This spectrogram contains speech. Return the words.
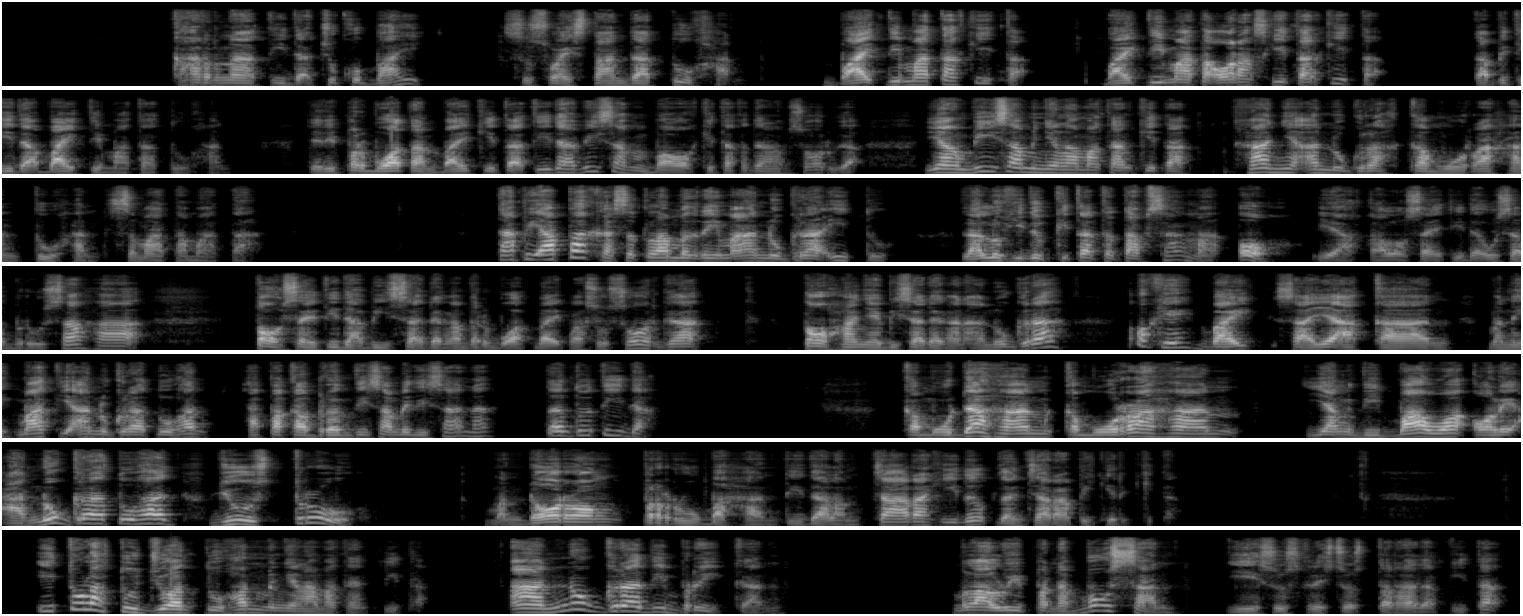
Karena tidak cukup baik sesuai standar Tuhan. Baik di mata kita, baik di mata orang sekitar kita, tapi tidak baik di mata Tuhan. Jadi perbuatan baik kita tidak bisa membawa kita ke dalam sorga. Yang bisa menyelamatkan kita hanya anugerah kemurahan Tuhan semata-mata. Tapi apakah setelah menerima anugerah itu, lalu hidup kita tetap sama? Oh, ya kalau saya tidak usah berusaha, toh saya tidak bisa dengan berbuat baik masuk sorga, toh hanya bisa dengan anugerah, oke, okay, baik, saya akan menikmati anugerah Tuhan. Apakah berhenti sampai di sana? Tentu tidak. Kemudahan, kemurahan yang dibawa oleh anugerah Tuhan justru mendorong perubahan di dalam cara hidup dan cara pikir kita. Itulah tujuan Tuhan menyelamatkan kita. Anugerah diberikan melalui penebusan Yesus Kristus terhadap kita,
